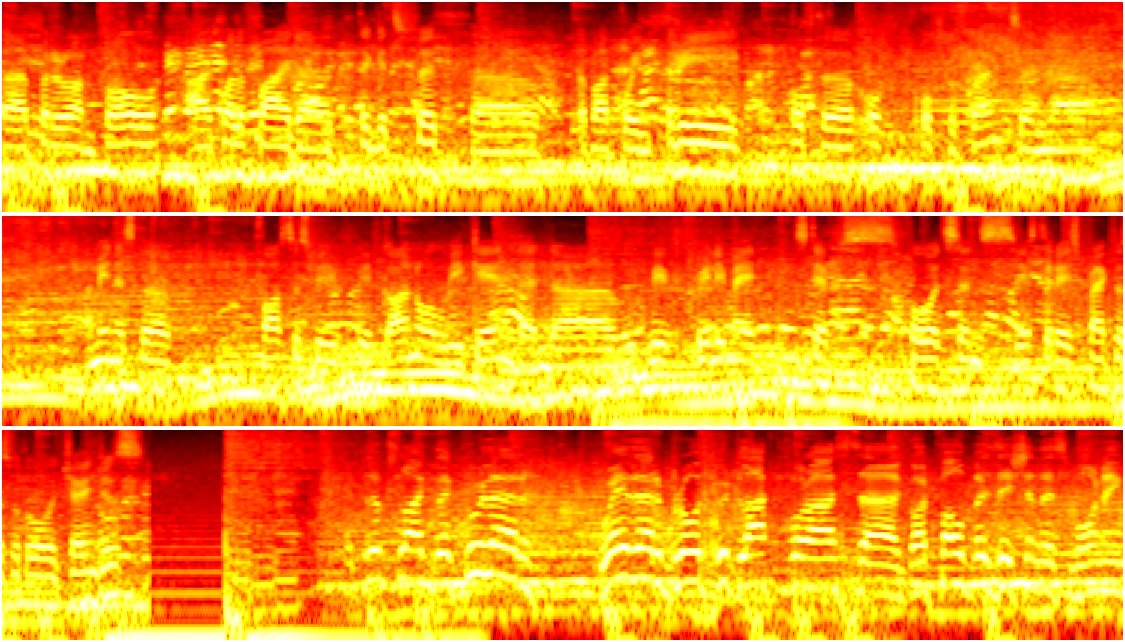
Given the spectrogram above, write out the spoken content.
uh, put it on pole. I qualified. Uh, I think it's fifth, uh, about 0.3 off the off, off the front, and uh, I mean it's the fastest we've, we've gone all weekend and uh, we've really made steps forward since yesterday's practice with all the changes. It looks like the cooler Weather brought good luck for us. Uh, got pole position this morning.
